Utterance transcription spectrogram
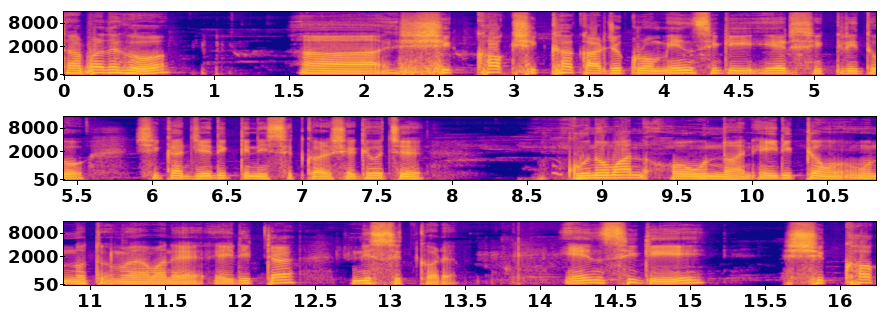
তারপর দেখো শিক্ষক শিক্ষা কার্যক্রম এনসিটি এর স্বীকৃত শিক্ষার যে দিককে নিশ্চিত করে সেটি হচ্ছে গুণমান ও উন্নয়ন। এই দিকটা উন্নত মানে এই দিকটা নিশ্চিত করে। এনসিটি শিক্ষক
